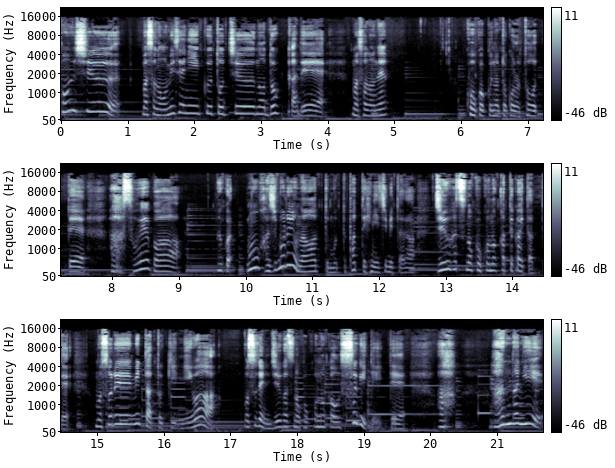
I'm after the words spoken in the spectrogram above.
今週、まあ、そのお店に行く途中のどっかで、まあ、そのね広告のところ通ってあそういえばなんかもう始まるよなって思ってパッて日にち見たら10月の9日って書いてあってもうそれ見た時にはもうすでに10月の9日を過ぎていてああんなに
